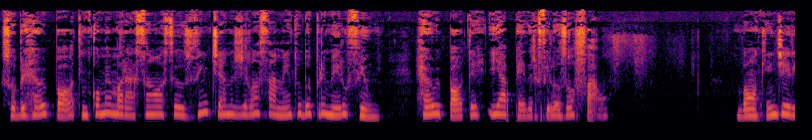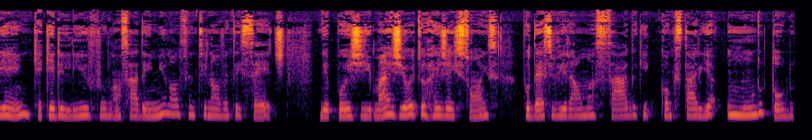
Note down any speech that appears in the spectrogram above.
sobre Harry Potter em comemoração aos seus 20 anos de lançamento do primeiro filme, Harry Potter e a Pedra Filosofal. Bom, quem diria, hein, que aquele livro, lançado em 1997, depois de mais de oito rejeições, pudesse virar uma saga que conquistaria o mundo todo,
